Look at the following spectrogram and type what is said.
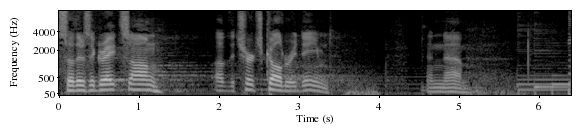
So there's a great song of the church called Redeemed. And um, I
